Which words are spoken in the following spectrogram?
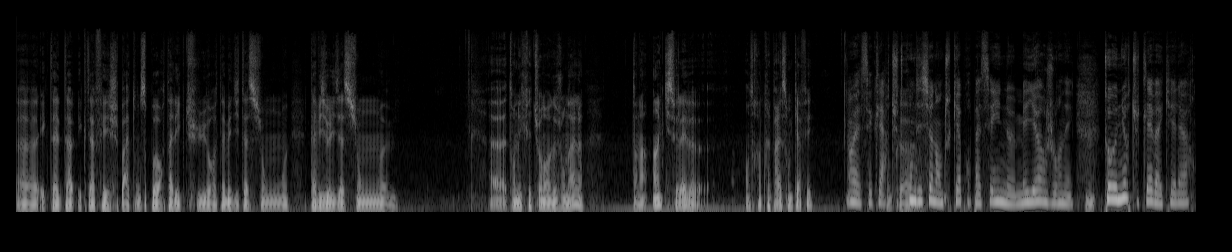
euh, et que tu as, fait je sais pas, ton sport, ta lecture, ta méditation, ta visualisation, euh, euh, ton écriture dans le journal, t'en as un qui se lève en train de préparer son café. Ouais, c'est clair, Donc, tu te euh, conditionnes en tout cas pour passer une meilleure journée. Mm. Toi Onur, tu te lèves à quelle heure?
